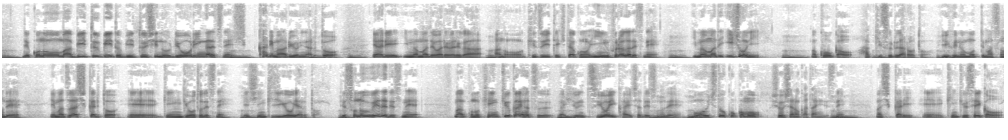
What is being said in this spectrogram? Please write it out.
うん、でこの、まあ、B2B と B2C の両輪がですね、しっかり回るようになると、やはり今までわれわれが、あの築いてきたこのインフラがですね、今まで以上に、まあ、効果を発揮するだろうというふうに思ってますので、まずはしっかりと、えー、現業とですね、新規事業をやると。で、その上でですね、まあ、この研究開発が非常に強い会社ですので、うん、もう一度ここも消費者の方にですね、うん、まあ、しっかり、えー、研究成果を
